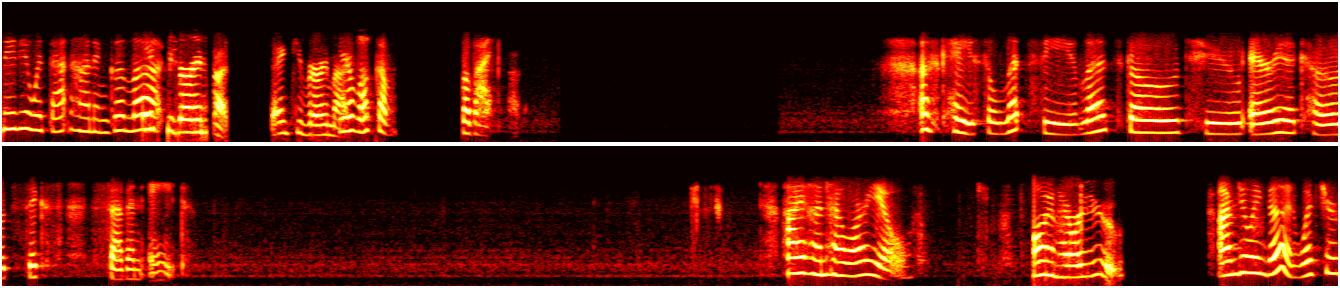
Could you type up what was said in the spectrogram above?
to leave you with that hon and good luck Thank you very much. Thank you very much. you're welcome bye bye Okay, so let's see. Let's go to area code 678. Hi, hon. How are you? Fine, how are you? I'm doing good. What's your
